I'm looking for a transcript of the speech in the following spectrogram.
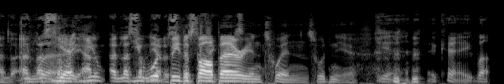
Un- Unless yeah, had, you, unless you would be the specific barbarian twins, wouldn't you? Yeah. Okay. Well,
